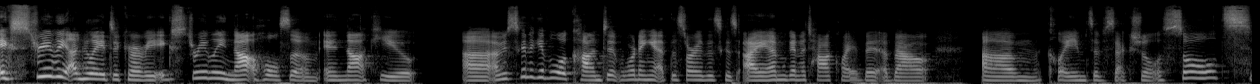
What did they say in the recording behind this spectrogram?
extremely unrelated to Kirby, extremely not wholesome and not cute. Uh, I'm just gonna give a little content warning at the start of this because I am gonna talk quite a bit about um, claims of sexual assault.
